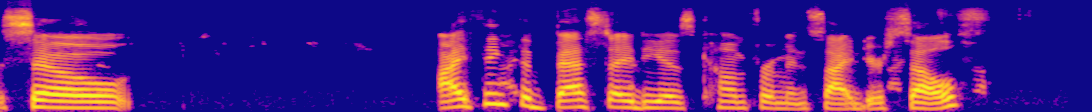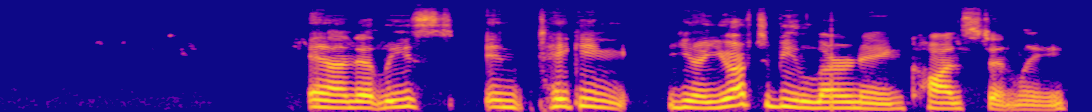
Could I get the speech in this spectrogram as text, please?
so I think the best ideas come from inside yourself. And at least in taking, you know, you have to be learning constantly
